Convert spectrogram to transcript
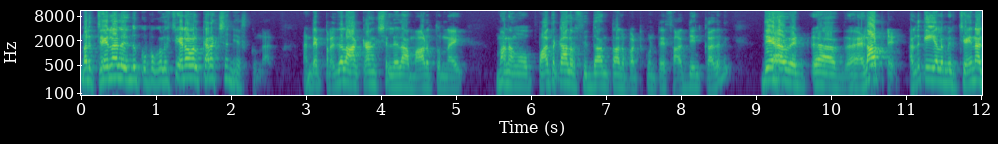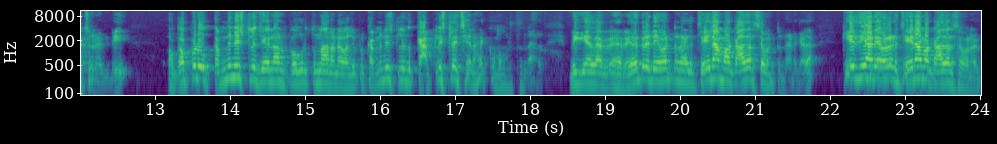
మరి చైనాలో ఎందుకు కుప్పకూలు చైనా వాళ్ళు కరెక్షన్ చేసుకున్నారు. అంటే ప్రజల ఆకాంక్షలు ఎలా మారుతున్నాయి? మనము పాతకాల సిద్ధాంతాలు పట్టుకుంటే సాధ్యం కాదని దే హ్యావ్ అడాప్టెడ్ అందుకే ఇలా మీరు చైనా చూడండి. ఒకప్పుడు కమ్యూనిస్టులు చైనాను పొగుడుతున్నారనే వాళ్ళు ఇప్పుడు కమ్యూనిస్టులు క్యాపిటలిస్టులే చైనా ఎక్కువ పొగుడుతున్నారు? మీకు ఇలా రేవంత్ రెడ్డి ఏమంటున్నాడు? చైనా మాకు ఆదర్శం అంటున్నాడు కదా. కేసీఆర్ ఏమన్నాడు చైనా మాకు ఆదర్శం అన్నాడు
